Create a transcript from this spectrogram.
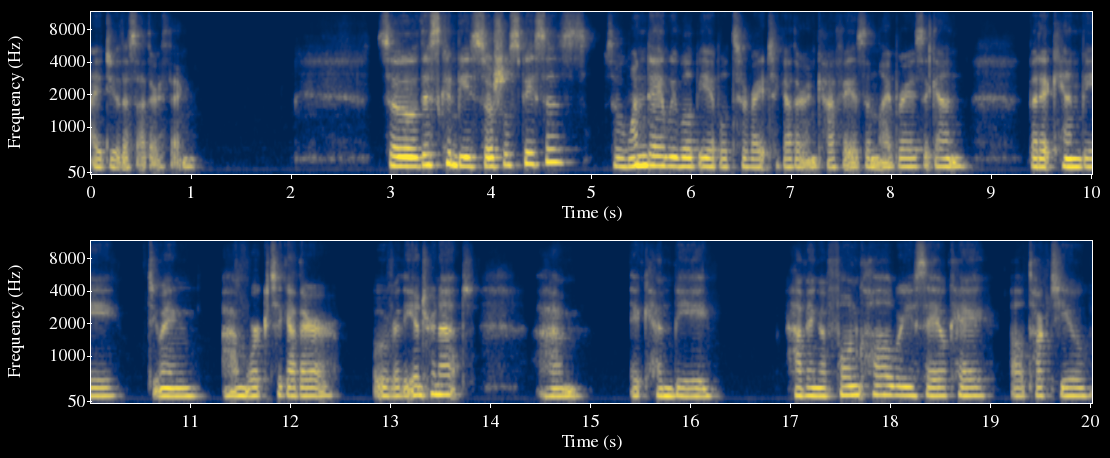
I do this other thing. So this can be social spaces. So one day we will be able to write together in cafes and libraries again, but it can be doing um, work together over the internet. Um, it can be having a phone call where you say, okay, I'll talk to you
